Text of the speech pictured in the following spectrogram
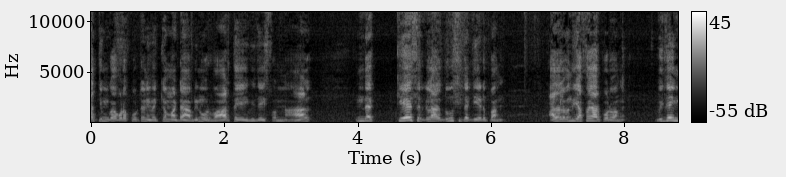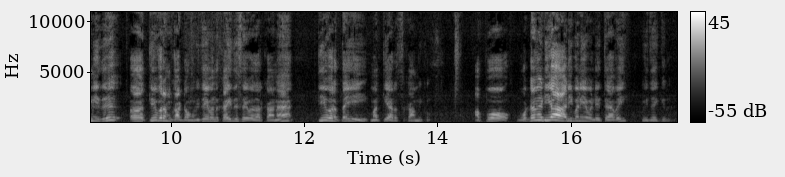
அதிமுக கூட கூட்டணி வைக்க மாட்டேன் அப்படின்னு ஒரு வார்த்தையை விஜய் சொன்னால் இந்த கேஸ் இருக்குல்ல அதை தூசி தட்டி எடுப்பாங்க. அதில் வந்து எஃப்ஐஆர் போடுவாங்க. விஜய் மீது தீவிரம் காட்டுவாங்க. விஜய் வந்து கைது செய்வதற்கான தீவிரத்தை மத்திய அரசு காமிக்கும். அப்போது உடனடியாக அடிபணிய வேண்டிய தேவை விஜய்க்கு இருக்கு.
